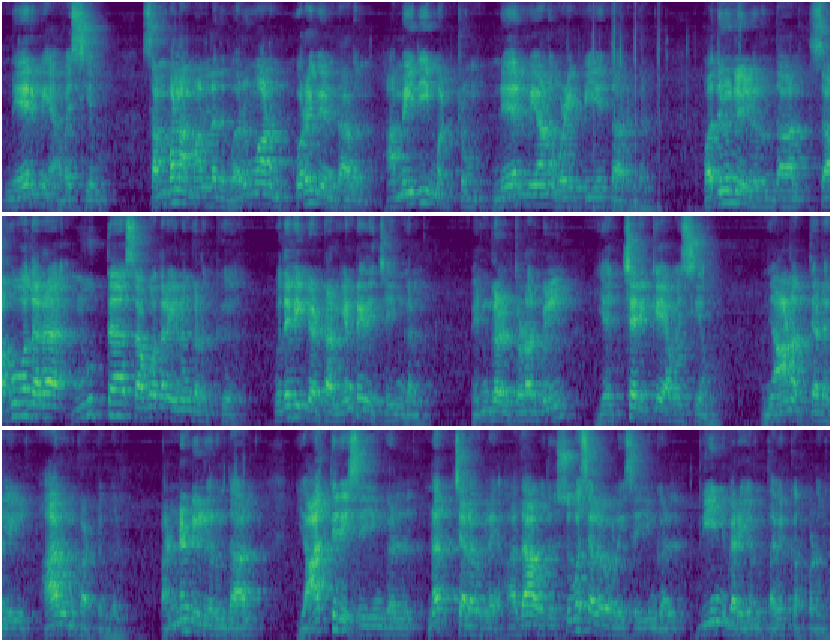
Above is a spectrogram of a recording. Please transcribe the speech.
நேர்மை அவசியம். சம்பளம் அல்லது வருமானம் குறைவு என்றாலும் அமைதி மற்றும் நேர்மையான உழைப்பையே தாருங்கள். பதினொன்றில் இருந்தால் சகோதர மூத்த சகோதர இனங்களுக்கு உதவி கேட்டால் என்றதை செய்யுங்கள். பெண்கள் தொடர்பில் எச்சரிக்கை அவசியம். ஞானத்தேடலில் ஆர்வம் காட்டுங்கள். பன்னெண்டில் இருந்தால் யாத்திரை செய்யுங்கள். நற்செலவுகளை அதாவது சுப செலவுகளை செய்யுங்கள். வீண் விரயம் தவிர்க்கப்படும்.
